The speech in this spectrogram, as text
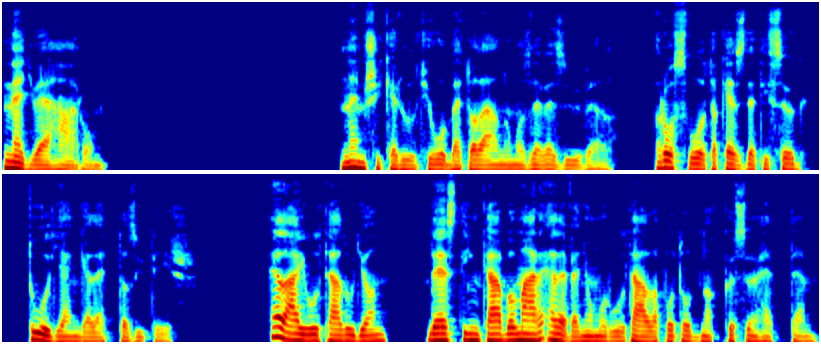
43. Nem sikerült jól betalálnom az evezővel. Rossz volt a kezdeti szög, túl gyenge lett az ütés. Elájultál ugyan, de ezt inkább a már eleve nyomorult állapotodnak köszönhettem.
